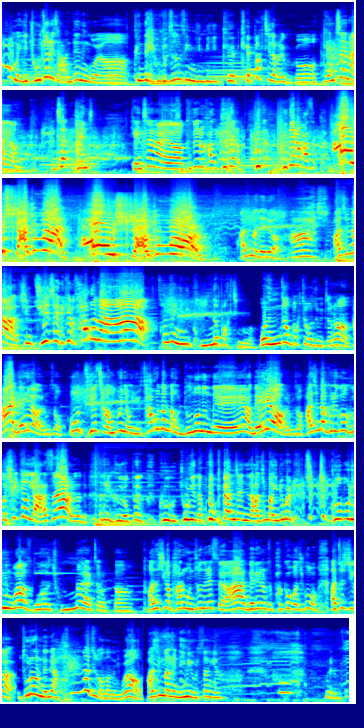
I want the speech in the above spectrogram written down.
어, 막 이게 조절이 잘 안 되는 거야. 근데 옆에 선생님이 개, 개빡치잖아요 그거. 괜찮아요. 괜찮 괜 괜찮아요 그대로 가 그대로 그대로 그대로 가서 아우 씨 아줌마 아우 씨 아줌마! 아줌마 내려. 아, 씨. 아줌마 지금 뒤에 차 이렇게 하면 사고 나. 선생님이 겁나 빡친 거야. 완전 빡쳐가지고 있잖아. 아 내려. 이러면서 어 뒤에 차 안 보이냐고 지금 사고 난다고 눈 오는데. 아 내려. 이러면서 아줌마 그리고 그거 실격이 알았어요? 그랬더니 그 옆에 그 종이에다 옆에 앉아 있는 아줌마 이름을 쭉쭉 그어버리는 거야. 와 존나 얄짤없다. 아저씨가 바로 운전을 했어요. 아 내리라면서 바꿔가지고 아저씨가 돌아오는 내내 한 마디도 안 하는 거야. 아줌마는 이미 울상이야. 막 이러면서.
